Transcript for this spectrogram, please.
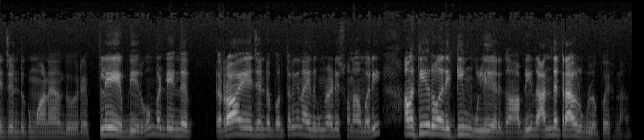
ஏஜென்ட்டுக்குமான அந்த ஒரு ப்ளே எப்படி இருக்கும். பட் இந்த ரா ஏஜென்ட்டை பொறுத்த வரைக்கும் நான் இதுக்கு முன்னாடி சொன்ன மாதிரி அவன் தீவிரவாதி டீமுக்குள்ளேயே இருக்கான் அப்படின்ற அந்த ட்ராவலுக்குள்ளே போயிருந்தாங்க.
